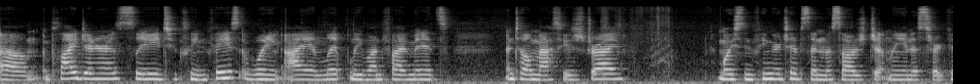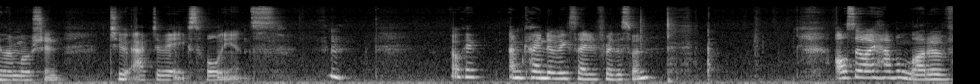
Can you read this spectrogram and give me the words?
um, apply generously to clean face, avoiding eye and lip, leave on 5 minutes until mask is dry. Moisten fingertips and massage gently in a circular motion to activate exfoliants. Hmm. Okay, I'm kind of excited for this one. Also, I have a lot of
